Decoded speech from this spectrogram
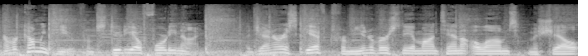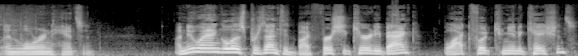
And we're coming to you from Studio 49, a generous gift from University of Montana alums Michelle and Lauren Hansen. A New Angle is presented by First Security Bank, Blackfoot Communications,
